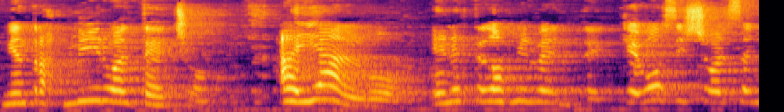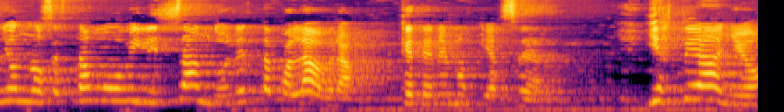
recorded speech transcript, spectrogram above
mientras miro al techo. Hay algo en este 2020 que vos y yo, el Señor, nos está movilizando en esta palabra que tenemos que hacer. Y este año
